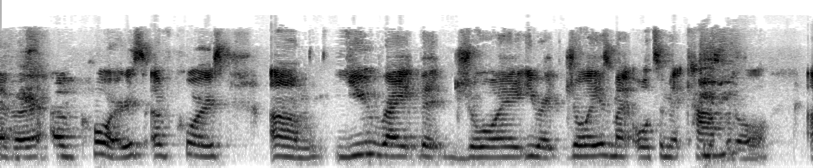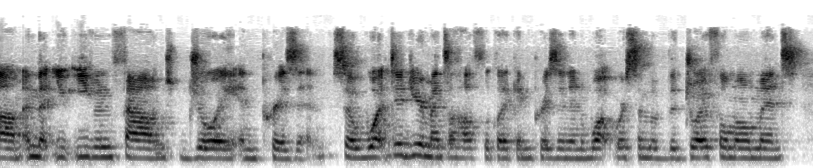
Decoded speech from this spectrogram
Ever, of course, of course. Um, you write that joy. You write joy is my ultimate capital um, and that you even found joy in prison. So, what did your mental health look like in prison, and what were some of the joyful moments,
